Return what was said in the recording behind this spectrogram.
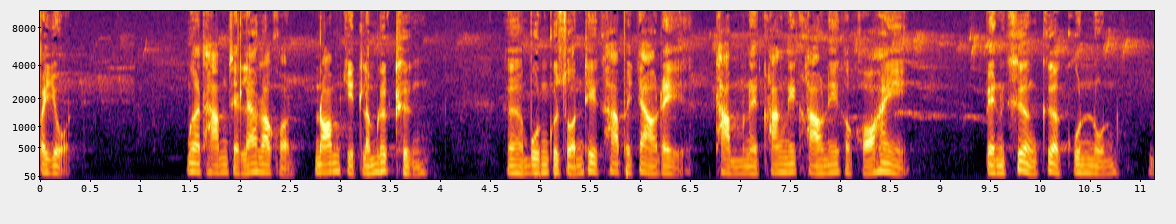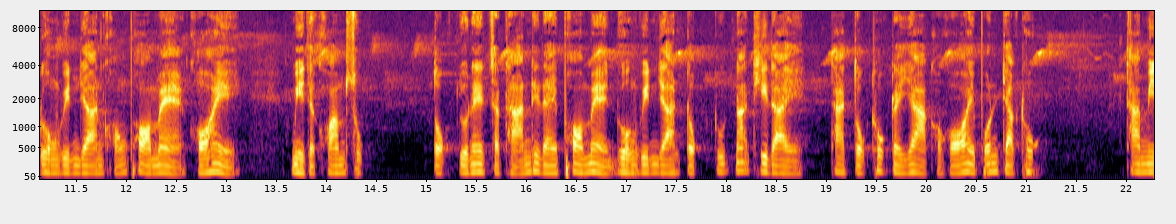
ประโยชน์ เมื่อทำเสร็จแล้วเราก็น้อมจิตลำลึกถึงบุญกุศลที่ข้าพเจ้าได้ทำในครั้งนี้คราวนี้ก็ขอให้ เป็นเครื่องเกื้อกูลหนุน ดวงวิญญาณของพ่อแม่ ขอให้มีแต่ความสุข ตกอยู่ในสถานที่ใด พ่อแม่ดวงวิญญาณตกทุกณที่ใด ถ้าตกทุกข์ได้ยากขอขอให้พ้นจากทุกข์ถ้ามี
